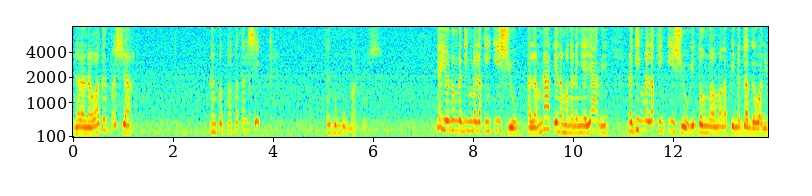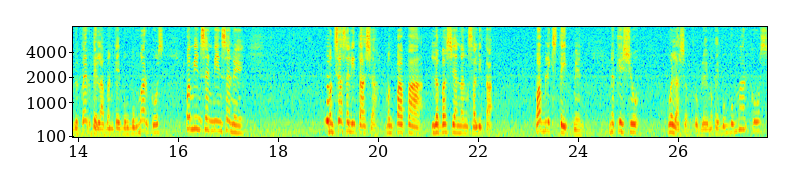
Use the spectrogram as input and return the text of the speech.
Nananawagan pa siya ng pagpapatalsik kay Bongbong Marcos. Ngayon, nung naging malaking issue, alam natin ang mga nangyayari, naging malaking issue itong uh, mga pinagagawa ni Duterte laban kay Bongbong Marcos, paminsan-minsan eh, magsasalita siya, magpapalabas siya ng salita, public statement, na kesyo wala siyang problema kay Bongbong Marcos,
